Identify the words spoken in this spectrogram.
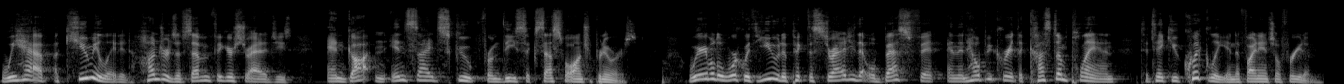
We have accumulated hundreds of seven figure strategies and gotten inside scoop from these successful entrepreneurs. We're able to work with you to pick the strategy that will best fit and then help you create the custom plan to take you quickly into financial freedom.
